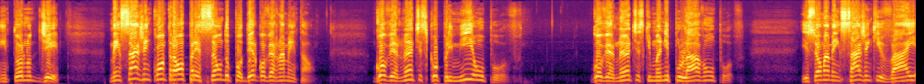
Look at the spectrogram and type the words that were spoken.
em torno de mensagem contra a opressão do poder governamental. Governantes que oprimiam o povo. Governantes que manipulavam o povo. Isso é uma mensagem que vai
